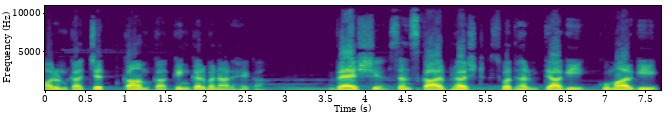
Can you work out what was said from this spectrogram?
और उनका चित्त काम का किंकर बना रहेगा। वैश्य, संस्कार भ्रष्ट, स्वधर्म त्यागी, कुमारगी,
